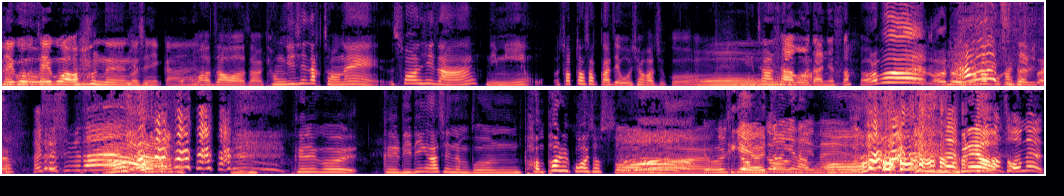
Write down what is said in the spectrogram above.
대구 대구와 맞먹는 곳이니까. 맞아 맞아 경기 시작 전에 수원시장 님이 섭타서까지 오셔가지고 오. 행사- 인사하고 다녔어? 여러분 뭐 이거 하고 가셨어요. 할 수 있습니다! 그리고 그 leading 하시는 분 반팔 입고 하셨어 그날. 그게 열정이라고. 어. 그래요. 그래서 저는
